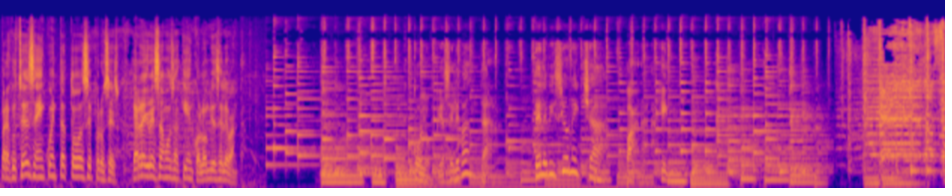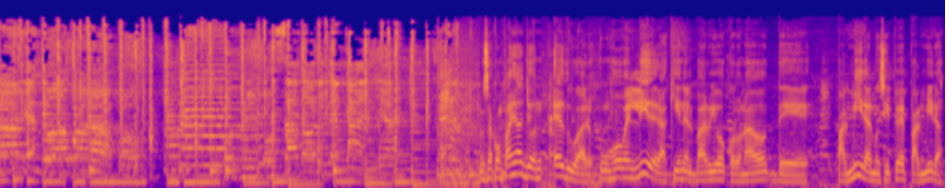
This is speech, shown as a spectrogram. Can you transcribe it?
para que ustedes se den cuenta todo ese proceso. Ya regresamos aquí en Colombia se levanta. Colombia se levanta. Televisión hecha para la gente. Nos acompaña John Edward, un joven líder aquí en el barrio Coronado de Palmira, el municipio de Palmira.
